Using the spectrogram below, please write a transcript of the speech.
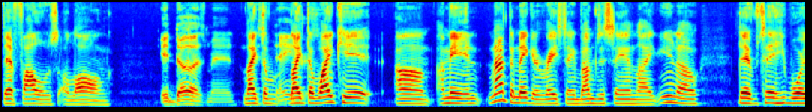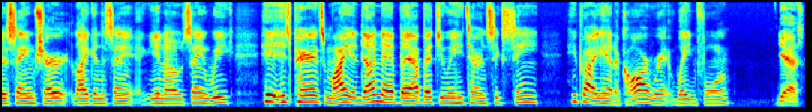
that follows along. It does, man. Like It's the like the white kid um I mean and not to make it a race thing, but I'm just saying like, you know, they say he wore the same shirt like in the same you know, same week. His, his parents might have done that, but I bet you when he turned 16, he probably had a car wa- waiting for him. Yes.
